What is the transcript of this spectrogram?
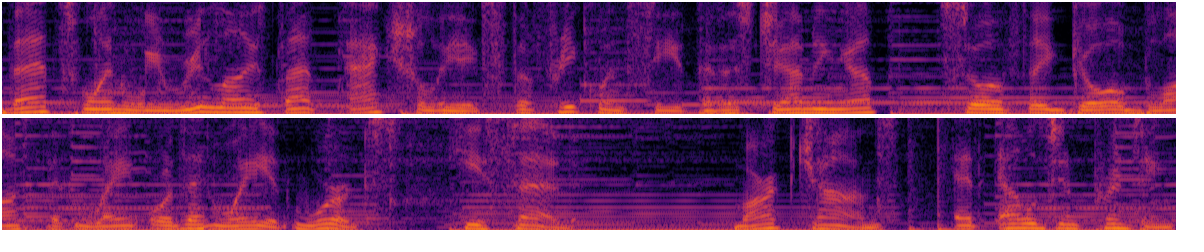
That's when we realized that actually it's the frequency that is jamming up, so if they go a block that way or that way it works, he said. Mark Johns, at Elgin Printing,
